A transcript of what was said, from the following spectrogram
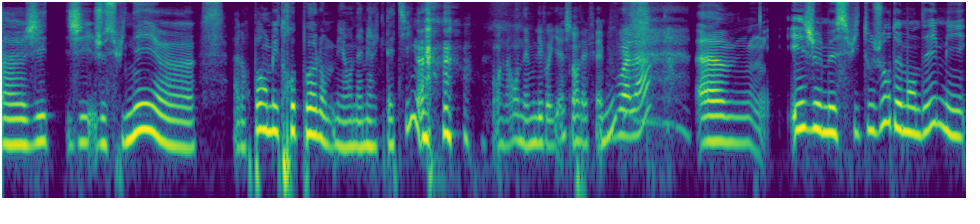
Euh, je suis née, euh, alors pas en métropole, mais en Amérique latine. voilà, on aime les voyages dans la famille. Voilà. Et je me suis toujours demandé, mais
